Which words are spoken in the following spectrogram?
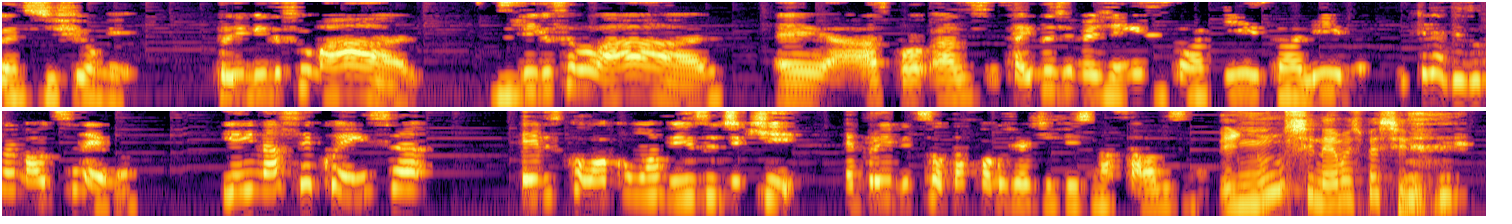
antes de filme. Proibido filmar, desliga o celular, é, as, as saídas de emergência estão aqui, estão ali. Aquele aviso normal do cinema. E aí, na sequência, eles colocam um aviso de que é proibido soltar fogo de artifício na sala do cinema. Em um cinema específico.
